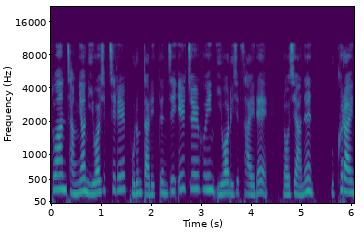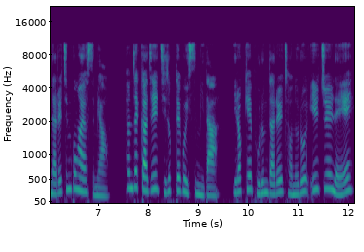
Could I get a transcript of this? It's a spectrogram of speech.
또한 작년 2월 17일 보름달이 뜬 지 일주일 후인 2월 24일에 러시아는 우크라이나를 침공하였으며 현재까지 지속되고 있습니다. 이렇게 보름달을 전후로 일주일 내에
